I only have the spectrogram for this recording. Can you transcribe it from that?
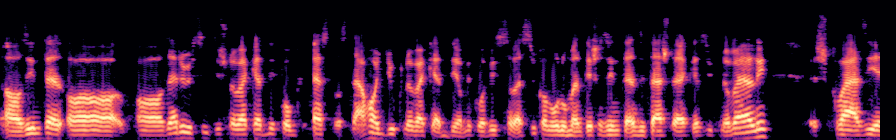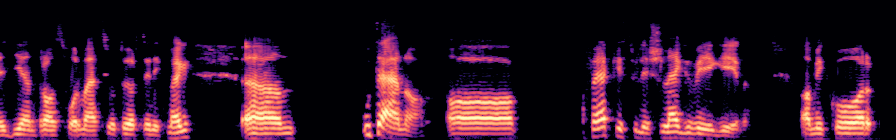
az, inter, a, az erőszint is növekedni fog, ezt aztán hagyjuk növekedni, amikor visszavesszük a volument és az intenzitást elkezdjük növelni, és kvázi egy ilyen transformáció történik meg. Um, utána a, a felkészülés legvégén, amikor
